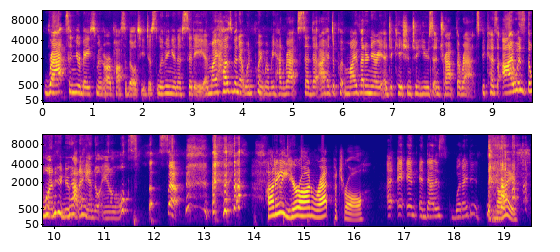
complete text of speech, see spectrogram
rats in your basement are a possibility just living in a city and my husband at one point when we had rats said that i had to put my veterinary education to use and trap the rats because i was the one who knew how to handle animals so honey you're on rat patrol I, and and that is what i did nice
